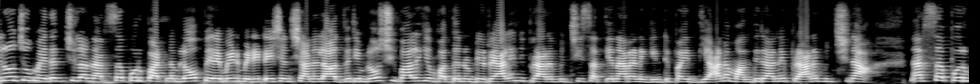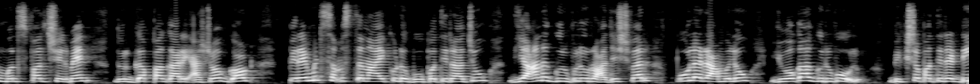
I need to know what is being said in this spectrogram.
రోజు మెదక్ జిల్లా నర్సాపూర్ పట్టణంలో పిరమిడ్ మెడిటేషన్ ఛానల్ ఆధ్వర్యంలో శివాలయం వద్ద నుండి ర్యాలీని ప్రారంభించి సత్యనారాయణ గింటిపై ధ్యాన మందిరాన్ని ప్రారంభించిన నర్సాపూర్ మున్సిపల్ చైర్మన్ దుర్గప్ప గారి అశోక్ గౌడ్ పిరమిడ్ సంస్థ నాయకుడు భూపతిరాజు ధ్యాన గురువులు రాజేశ్వర్ పూలరాములు యోగా గురువులు భిక్షపతి రెడ్డి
